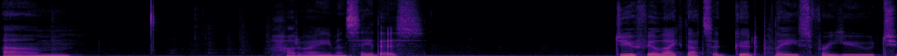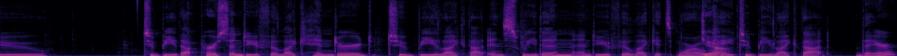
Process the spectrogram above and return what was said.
um how do I even say this? Do you feel like that's a good place for you to to be that person? Do you feel like hindered to be like that in Sweden and do you feel like it's more okay Yeah. to be like that there?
